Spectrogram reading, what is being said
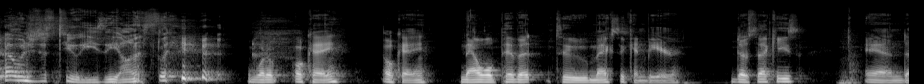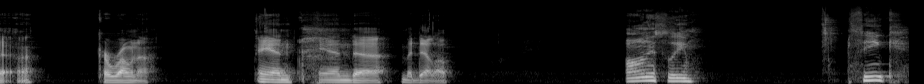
That one's just too easy, honestly. What a, okay. Okay. Now we'll pivot to Mexican beer. Dos Equis and uh, Corona. And and uh, Modelo. honestly, I think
